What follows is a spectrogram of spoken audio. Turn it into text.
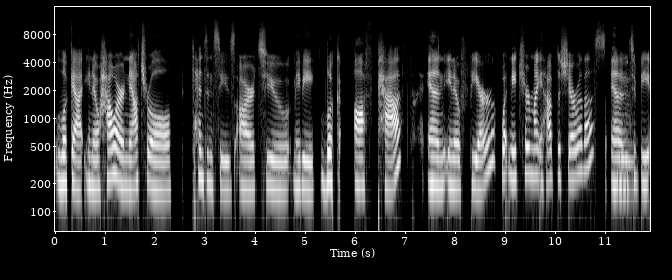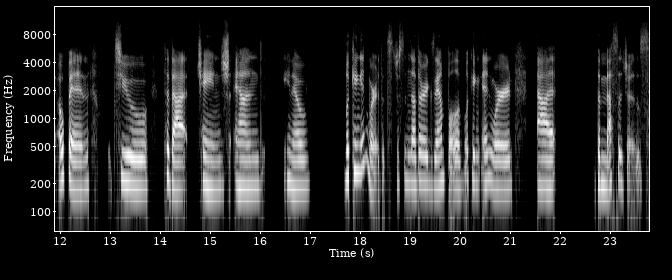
look at, you know, how our natural tendencies are to maybe look off path and you know fear what nature might have to share with us and mm. to be open to to that change and you know looking inward. That's just another example of looking inward at the messages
